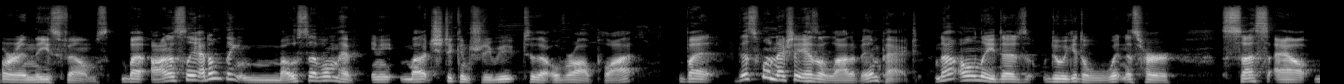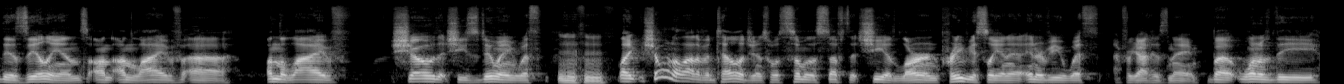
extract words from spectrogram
or in these films, but honestly, I don't think most of them have any much to contribute to the overall plot. But this one actually has a lot of impact. Not only does do we get to witness her suss out the Xiliens on on live uh, on the live show that she's doing with hmm like showing a lot of intelligence with some of the stuff that she had learned previously in an interview with I forgot his name, but one of the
